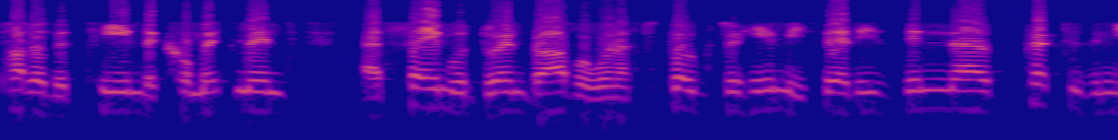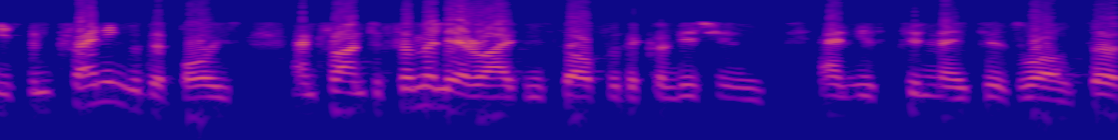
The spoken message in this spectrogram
part of the team, the commitment. Uh, same with Dwayne Bravo. When I spoke to him, he said he's been uh, practicing, he's been training with the boys and trying to familiarize himself with the conditions and his teammates as well. So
